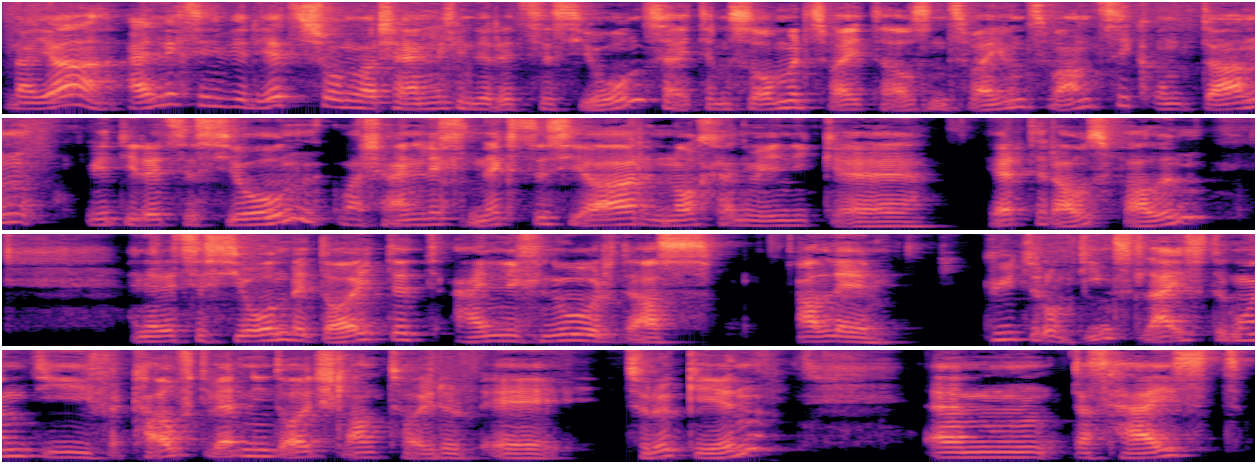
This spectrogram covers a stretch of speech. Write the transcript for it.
Naja, eigentlich sind wir jetzt schon wahrscheinlich in der Rezession seit dem Sommer 2022 und dann wird die Rezession wahrscheinlich nächstes Jahr noch ein wenig äh, härter ausfallen. Eine Rezession bedeutet eigentlich nur, dass alle Güter und Dienstleistungen, die verkauft werden in Deutschland, teurer äh, zurückgehen. Ähm, das heißt,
